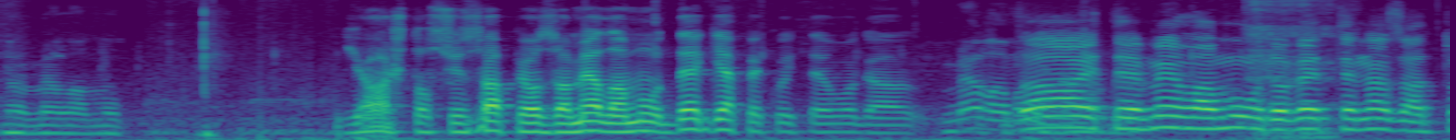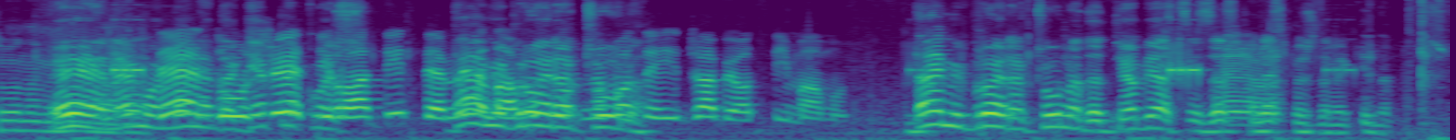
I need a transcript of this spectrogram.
Na Melamu. Ja što si zapeo za Melamu, de gepe koji te ovoga... Melamu. Dajte Melamu, dovedite nazad, to nam je... E, nemoj mene da gepekuješ. Daj mi broj računa. Daj mi broj računa da ti objasnim zašto ne smiješ da me kidnapaš.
